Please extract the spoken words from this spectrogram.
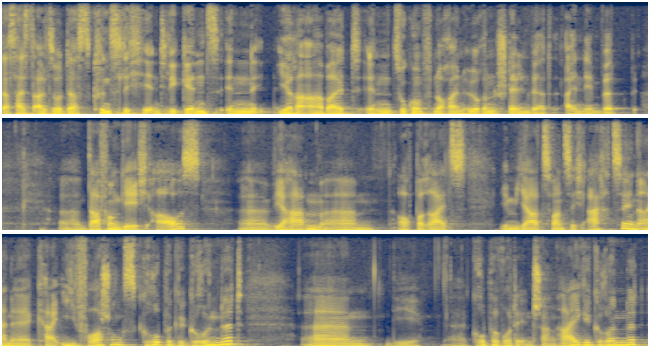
Das heißt also, dass künstliche Intelligenz in Ihrer Arbeit in Zukunft noch einen höheren Stellenwert einnehmen wird? Äh, davon gehe ich aus. Wir haben ähm, auch bereits im Jahr 2018 eine KI-Forschungsgruppe gegründet. Ähm, die äh, Gruppe wurde in Shanghai gegründet.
